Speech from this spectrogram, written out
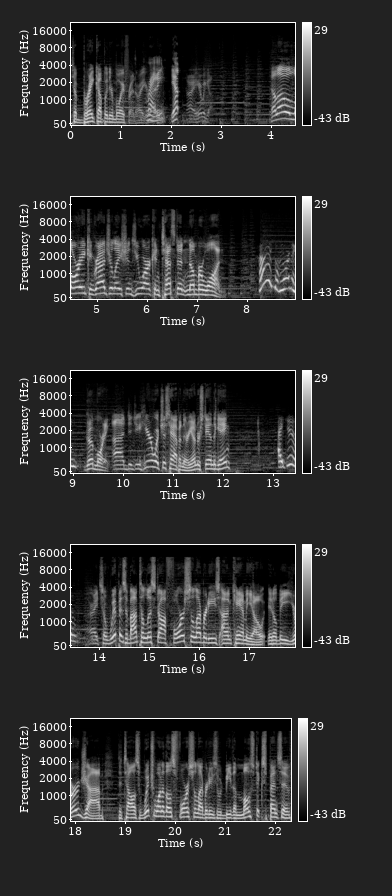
to break up with your boyfriend. All right, you Right. ready? Yep. All right, here we go. Hello, Lori. Congratulations. You are contestant number one. Hi, good morning. Good morning. Uh, did you hear what just happened there? You understand the game? I do. All right, so Whip is about to list off four celebrities on Cameo. It'll be your job to tell us which one of those four celebrities would be the most expensive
